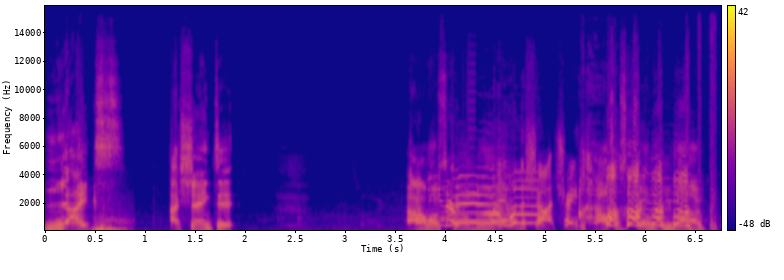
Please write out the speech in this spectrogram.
Yikes! I shanked it. I Can we almost get killed replay Blue. with a shot trace? I almost killed B-Mock.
